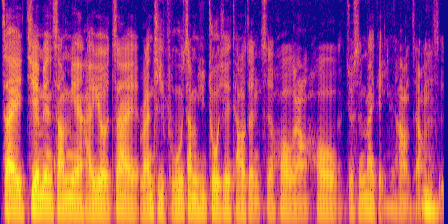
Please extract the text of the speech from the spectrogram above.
在界面上面，还有在软体服务上面去做一些调整之后，然后就是卖给银行这样子。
